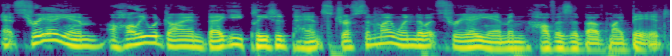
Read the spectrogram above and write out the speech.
at 3 a.m., a Hollywood guy in baggy pleated pants drifts in my window at 3 a.m. and hovers above my bed.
